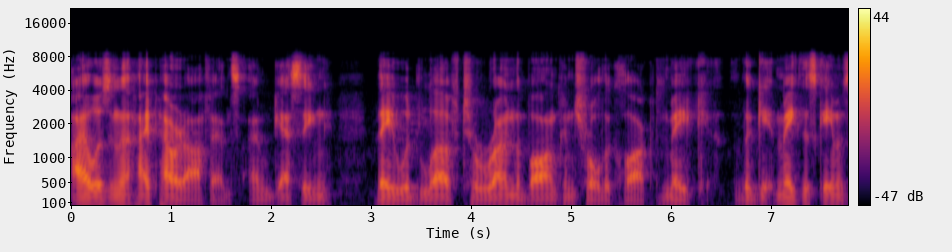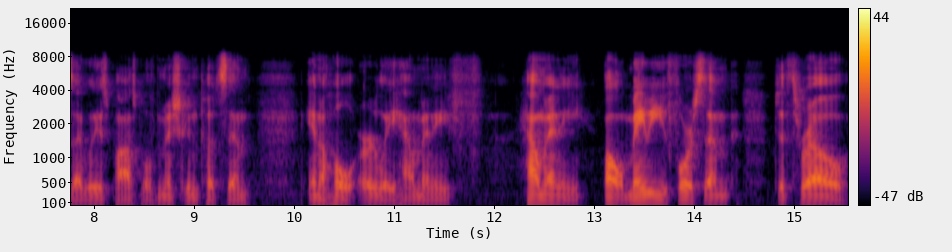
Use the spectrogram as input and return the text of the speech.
I was in a high-powered offense. I'm guessing they would love to run the ball and control the clock, make the make this game as ugly as possible. If Michigan puts them in a hole early, how many, how many? Oh, maybe you force them to throw,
